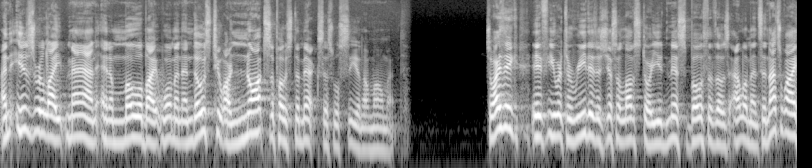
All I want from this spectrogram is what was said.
an Israelite man and a Moabite woman, and those two are not supposed to mix, as we'll see in a moment. So I think if you were to read it as just a love story, you'd miss both of those elements. And that's why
